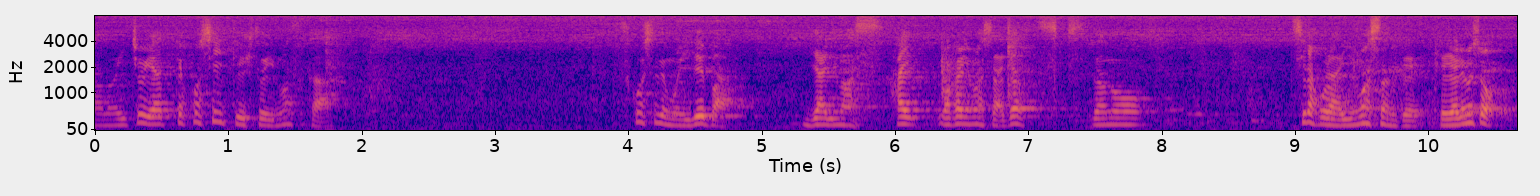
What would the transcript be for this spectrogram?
あの一応やってほしいっていう人いますか？少しでもいればやります。はい、わかりました。じゃあ、あの、ちらほら言いましたんで、やりましょう。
